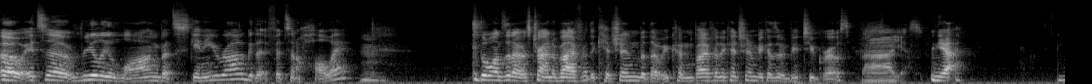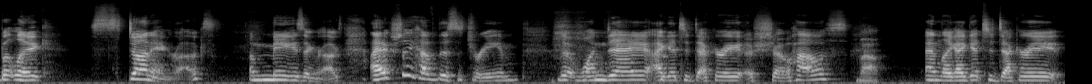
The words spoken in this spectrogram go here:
oh, it's a really long but skinny rug that fits in a hallway. The ones that I was trying to buy for the kitchen, but that we couldn't buy for the kitchen because it would be too gross. ah yes. Yeah. But like stunning rugs. Amazing rugs. I actually have this dream that one day I get to decorate a show house Wow. and like I get to decorate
